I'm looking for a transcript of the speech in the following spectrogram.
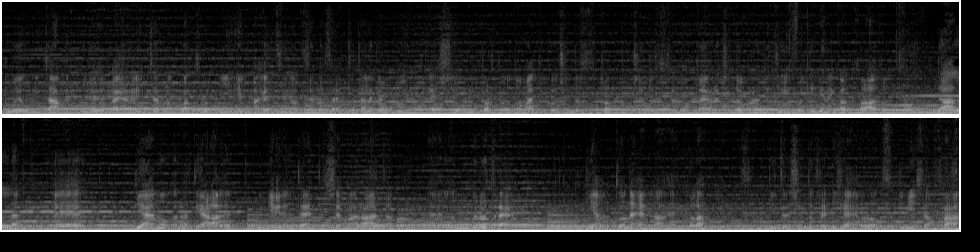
due unità per cui deve pagare l'interno 4B e il magazzino 07, tale per cui esce un importo automatico 168, 168 euro 145 che viene calcolato dal eh, piano rateale, quindi evidentemente c'è una rata, eh, 3 di Antonella, eccola qui, di 313 euro, suddivisa fra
